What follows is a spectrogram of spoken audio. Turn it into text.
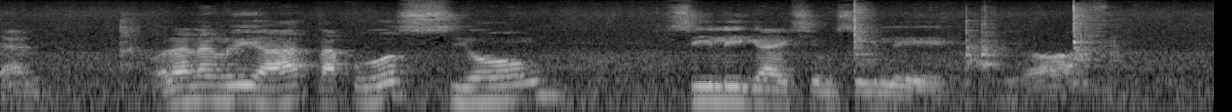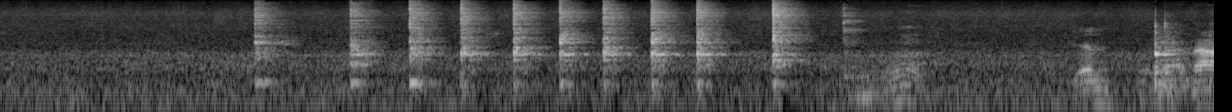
Ayan. Wala nang luya. Tapos, yung sili guys, yung sili. Ayun. Mm. Yan, wala na.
